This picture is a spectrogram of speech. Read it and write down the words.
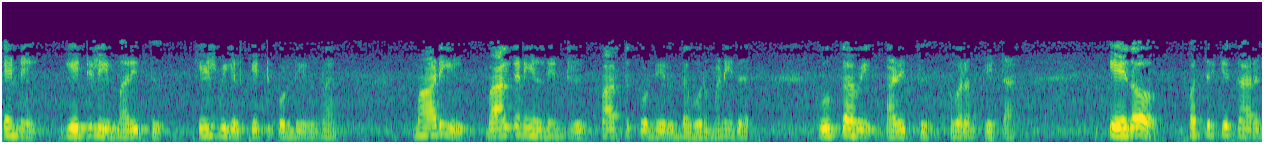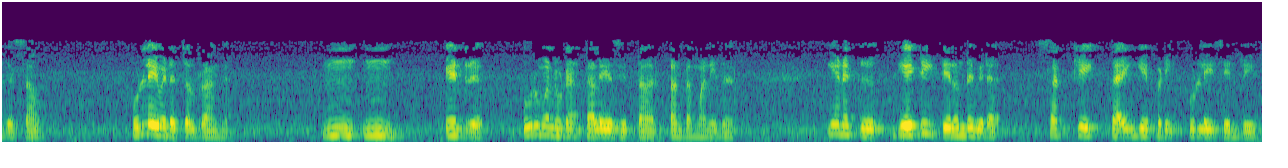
என்னை கேட்டிலே மறித்து கேள்விகள் கேட்டுக்கொண்டிருந்தான். மாடியில் பால்கனியில் நின்று பார்த்து கொண்டிருந்த ஒரு மனிதர் குர்காவை அழைத்து விவரம் கேட்டார் ஏதோ பத்திரிக்கைக்காரங்க சாம் உள்ளே விட சொல்றாங்க. ம் ம் என்று உருமலுடன் தலையசைத்தார் அந்த மனிதர். எனக்கு கேட்டை திறந்துவிட சற்றே தயங்கியபடி உள்ளே சென்றேன்.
